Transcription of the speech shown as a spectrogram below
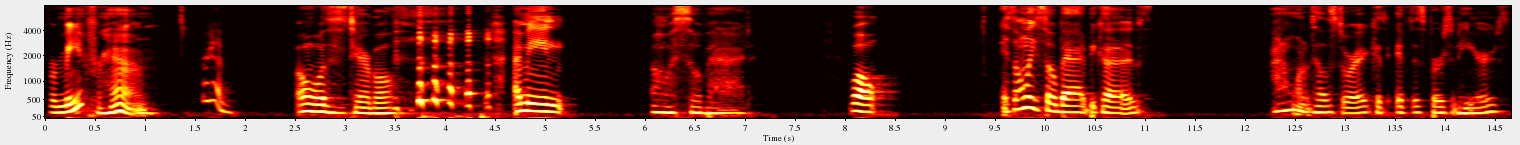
For me or for him? for him? Oh, this is terrible. I mean, oh, it's so bad. Well, it's only so bad because I don't want to tell a story because if this person hears,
